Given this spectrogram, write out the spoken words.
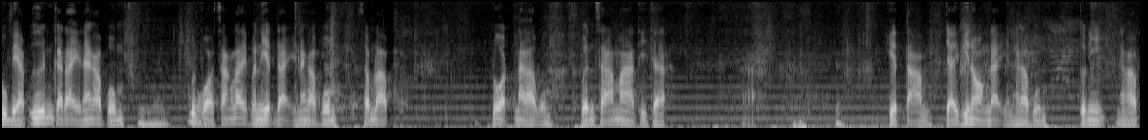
รูปแบบอื่นก็ได้นะครับ ผมคุณพ่อสร้างไร่พเนตรได้นะครับ ผมสำหรับรถนะครับ ผมเพิ่นสามารถที่จะเฮ็ดตามใจพี่น้องได้นะครับ ผมตัวนี้นะครับ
